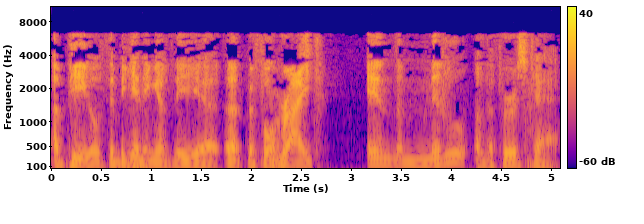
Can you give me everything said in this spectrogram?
appeal at the beginning of the uh, uh, performance. Right. In the middle of the first act,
